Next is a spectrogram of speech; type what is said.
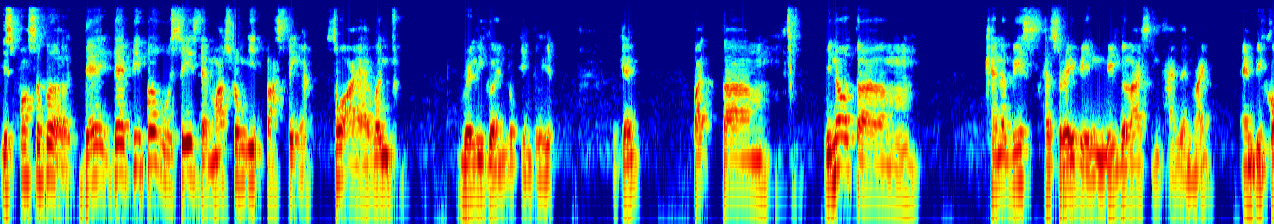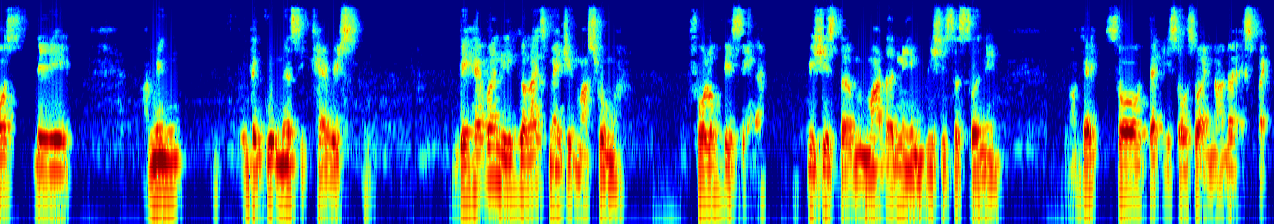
It's possible. There, there are people who say that mushroom eat plastic, uh, so I haven't really go and look into it. Okay, but um, you know the um, cannabis has already been legalized in Thailand, right? And because they, I mean, the goodness it carries, they haven't legalized magic mushroom, uh, follow facing, uh, which is the mother name, which is the surname. Okay, so that is also another aspect.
